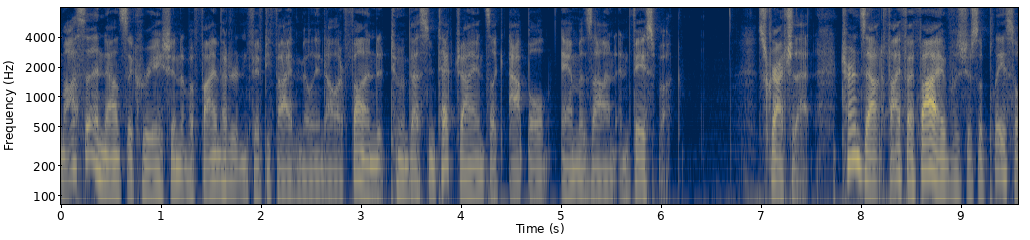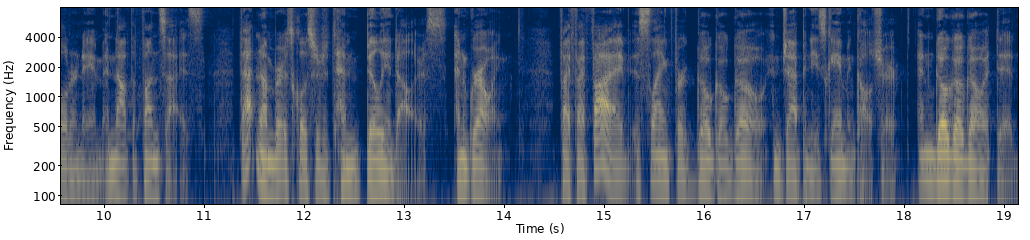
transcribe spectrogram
Masa announced the creation of a $555 million fund to invest in tech giants like Apple, Amazon, and Facebook. Scratch that. Turns out 555 was just a placeholder name and not the fund size. That number is closer to $10 billion and growing. 555 is slang for go, go, go in Japanese gaming culture, and go, go, go it did.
